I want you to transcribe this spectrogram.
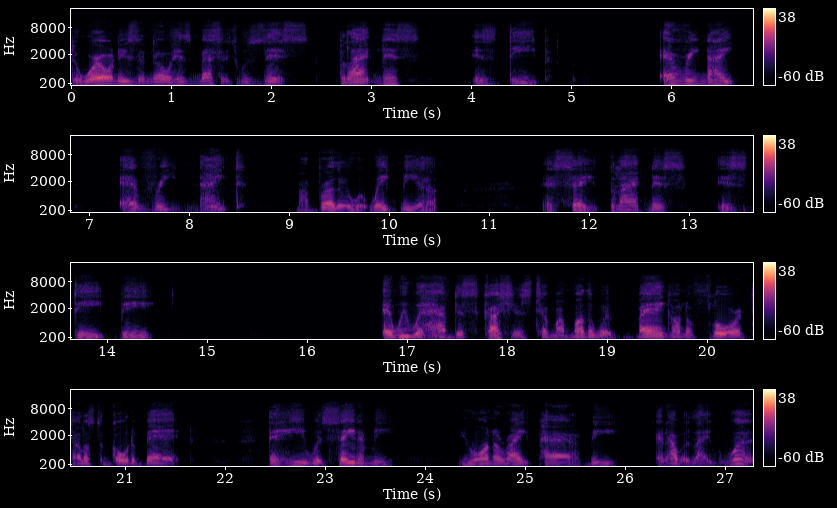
The world needs to know his message was this blackness is deep. Every night, every night, my brother would wake me up and say, Blackness is deep, B. And we would have discussions till my mother would bang on the floor and tell us to go to bed. And he would say to me, You on the right path, B. And I was like, What?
